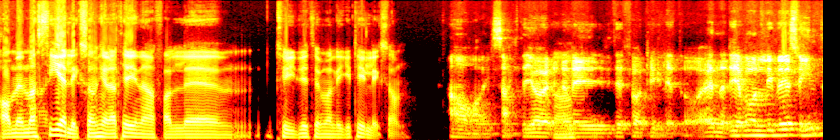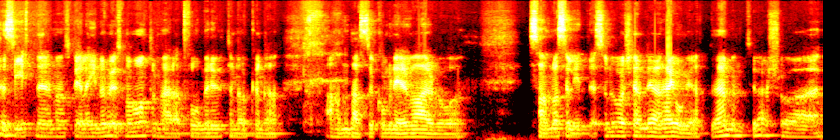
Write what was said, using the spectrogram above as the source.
Ja, men man ser liksom hela tiden i alla fall eh, tydligt hur man ligger till liksom. Ja, exakt. Det gör det. Ja. Det är lite för tydligt. Och, det, var, det blev så intensivt när man spelar inomhus. Man har inte de här två minuterna att kunna andas och komma ner i varv och samla sig lite. Så då kände jag den här gången att nej, men tyvärr så uh,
